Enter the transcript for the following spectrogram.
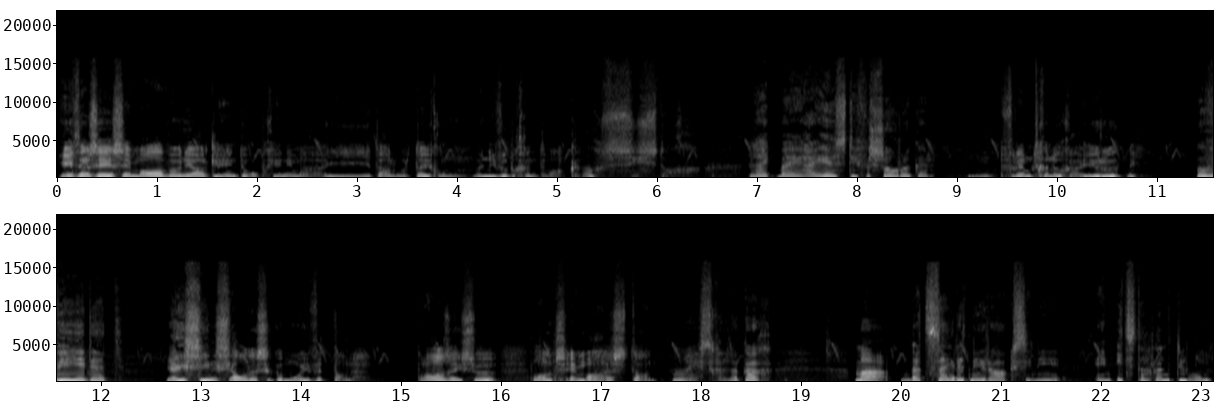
Ethan sê sy ma wou nie haar kliënte opgee nie, maar hy het haar oortuig om 'n nuwe begin te maak. Ag, sis tog. Lyk my hy is die versorger. Vreemd genoeg, hy rook nie. Hoe weet jy dit? Jy sien selde sulke mooi wit tande. Veral as hy so langs sy ma staan. Oh, hy is gelukkig. Maar dat sy dit nie raak sien nie en iets daaraan doen nie.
